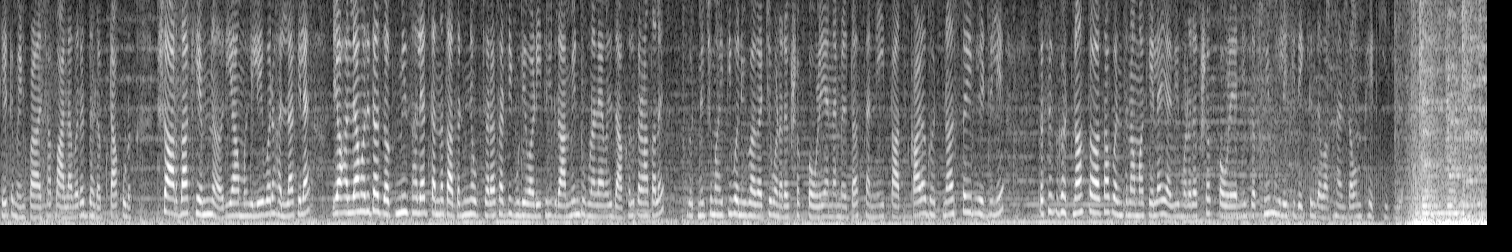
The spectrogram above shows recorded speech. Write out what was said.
थेट मेंढपाळाच्या पालावरच झडप टाकून शारदा खेमनर या महिलेवर हल्ला केलाय. या हल्ल्यामध्ये त्या जखमी झाल्यात. त्यांना तातडीने उपचारासाठी गुलेवाडी येथील ग्रामीण रुग्णालयामध्ये दाखल करण्यात आलंय. घटनेची माहिती वन विभागाचे वनरक्षक पवळे यांना मिळताच त्यांनी तात्काळ घटनास्थळी भेट दिली आहे. तसेच घटनास्थळाचा पंचनामा केला यावेळी वनरक्षक पवळे यांनी जखमी महिलेची देखील दवाखान्यात जाऊन भेट घेतली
